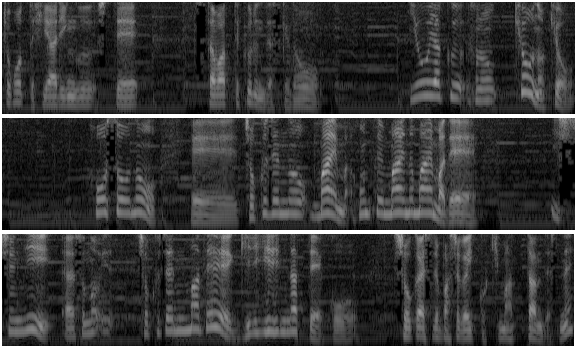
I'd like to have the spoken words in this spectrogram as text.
ちょこっとヒアリングして伝わってくるんですけどようやくその今日の今日放送の、えー、直前の前本当に前の前まで一瞬にその直前までギリギリになってこう紹介する場所が1個決まったんですね、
